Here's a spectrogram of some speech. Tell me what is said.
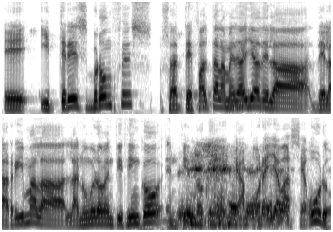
eh, y tres bronces. O sea, te falta la medalla de la, de la rima, la, la número 25. Entiendo que, a por ella vas seguro.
